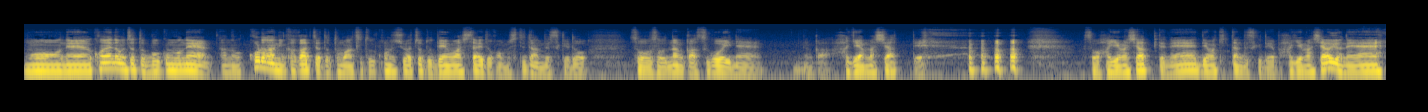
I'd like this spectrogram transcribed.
もうね、この間もちょっと僕もね、あの、コロナにかかっちゃった友達と今週はちょっと電話したりとかもしてたんですけど、そうそう、なんかすごいね、なんか励まし合って そう、励まし合ってね、電話切ったんですけど、やっぱ励まし合うよね。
